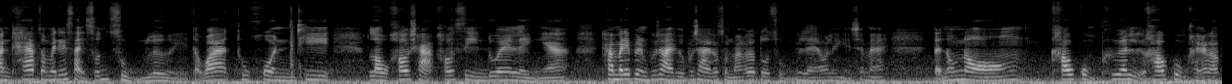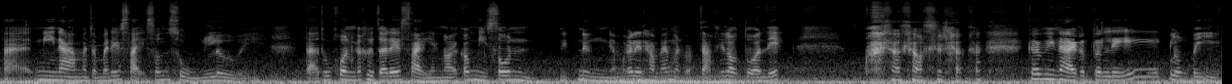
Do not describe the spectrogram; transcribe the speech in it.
มันแทบจะไม่ได้ใส่ส้นสูงเลย แต่ว่าทุกคนที่เราเข้าฉากเข้าซีนด้วยอะไรเงี้ย ถ้าไม่ได้เป็นผู้ชายคือผู้ชายก็ส่วนมากก็จะตัวสูงอยู่แล้วอะไรเงี้ยใช่ไหมแต่น้องๆ เข้ากลุ่มเพื่อนหรือเข้ากลุ่มใครก็แล้วแต่มีนามันจะไม่ได้ใส่ส้นสูงเลย แต่ทุกคนก็คือจะได้ใส่อย่างน้อยก็มีส้นนิดนึงเนี่ยมันก็เลยทำให้เหมือนแบบจากที่เราตัวเล็กกว่าเราคือแล้วก็ก็มีนายก็ตัวเล็กลงไปอีก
